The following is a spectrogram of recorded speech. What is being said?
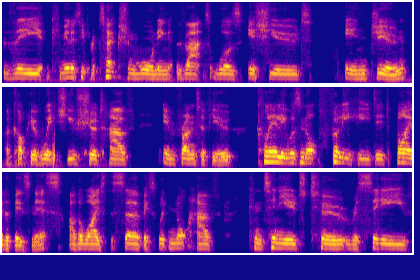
the community protection warning that was issued in June, a copy of which you should have in front of you, clearly was not fully heeded by the business. Otherwise, the service would not have continued to receive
